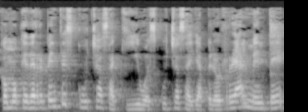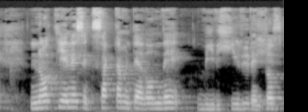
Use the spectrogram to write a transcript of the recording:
como que de repente escuchas aquí o escuchas allá, pero realmente no tienes exactamente a dónde dirigirte. Dirigir. Entonces,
